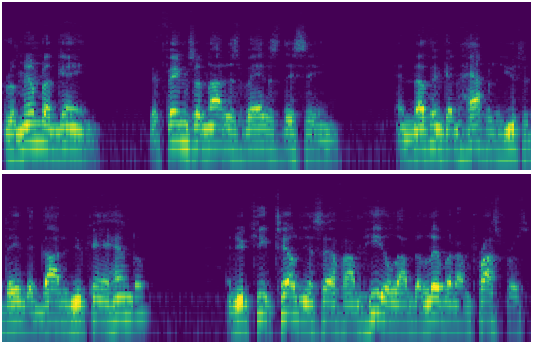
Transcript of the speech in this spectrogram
Remember again that things are not as bad as they seem, and nothing can happen to you today that God and you can't handle. And you keep telling yourself, I'm healed, I'm delivered, I'm prosperous,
